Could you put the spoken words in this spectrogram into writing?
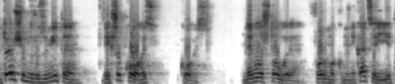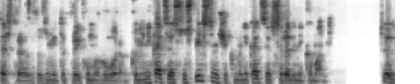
того, щоб зрозуміти, якщо когось, когось не влаштовує форма комунікації, її теж треба зрозуміти, про яку ми говоримо. Комунікація з суспільством чи комунікація всередині команди. Це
